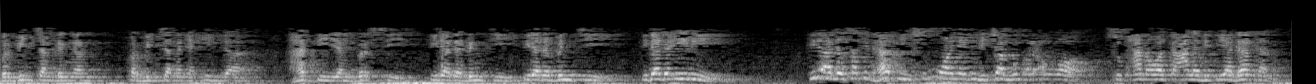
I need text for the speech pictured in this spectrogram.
berbincang dengan perbincangan yang indah, hati yang bersih, tidak ada dengki, tidak ada benci, tidak ada iri, tidak ada sakit hati, semuanya itu dicabut oleh Allah Subhanahu wa taala ditiadakan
